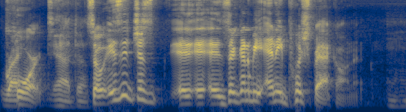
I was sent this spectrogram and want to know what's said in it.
right. Court. Yeah, it does. So is it just, is there going to be any pushback on it? Mm-hmm.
